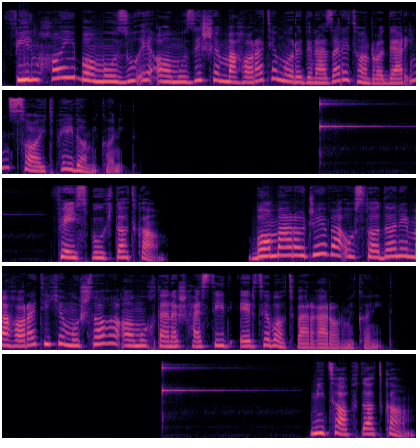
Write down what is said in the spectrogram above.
فیلم هایی با موضوع آموزش مهارت مورد نظرتان را در این سایت پیدا می کنید. facebook.com با مراجع و استادان مهارتی که مشتاق آموختنش هستید ارتباط برقرار می کنید. meetup.com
